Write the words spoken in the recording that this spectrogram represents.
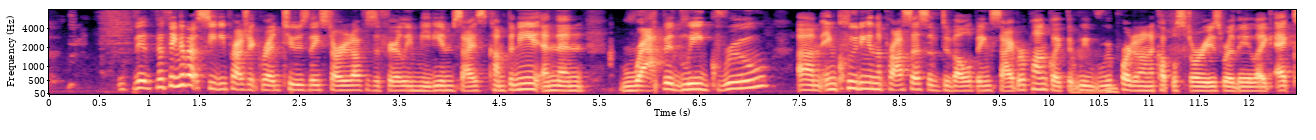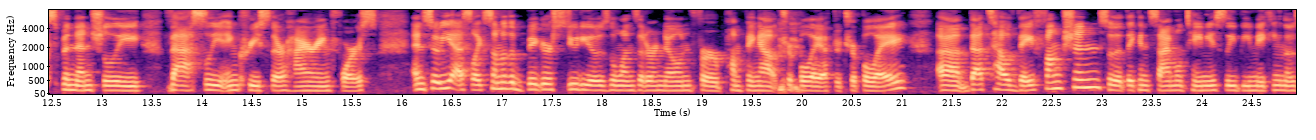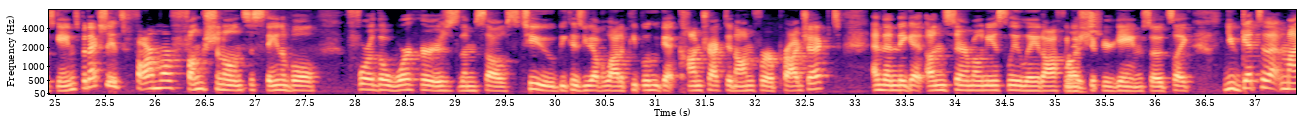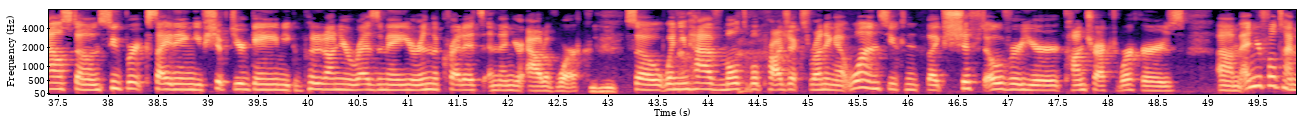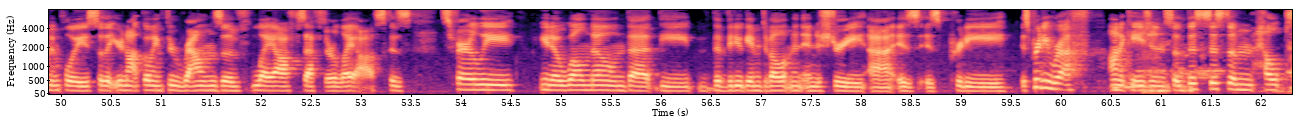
the, the thing about CD Projekt Red too is they started off as a fairly medium sized company and then rapidly grew. Um, including in the process of developing cyberpunk like that we reported on a couple stories where they like exponentially vastly increase their hiring force. And so yes like some of the bigger studios the ones that are known for pumping out aaa after aaa um, that's how they function so that they can simultaneously be making those games. But actually it's far more functional and sustainable for the workers themselves too because you have a lot of people who get contracted on for a project and then they get unceremoniously laid off when Right. you ship your game. So it's like you get to that milestone super exciting you've shipped your game you can put it on your resume you're in the credits and then you're out of work. So when you have multiple projects running at once you can like shift over your contract workers um, and your full-time employees so that you're not going through rounds of layoffs after layoffs because it's fairly you know well known that the the video game development industry uh, is is pretty is pretty rough on occasion. So this system helps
